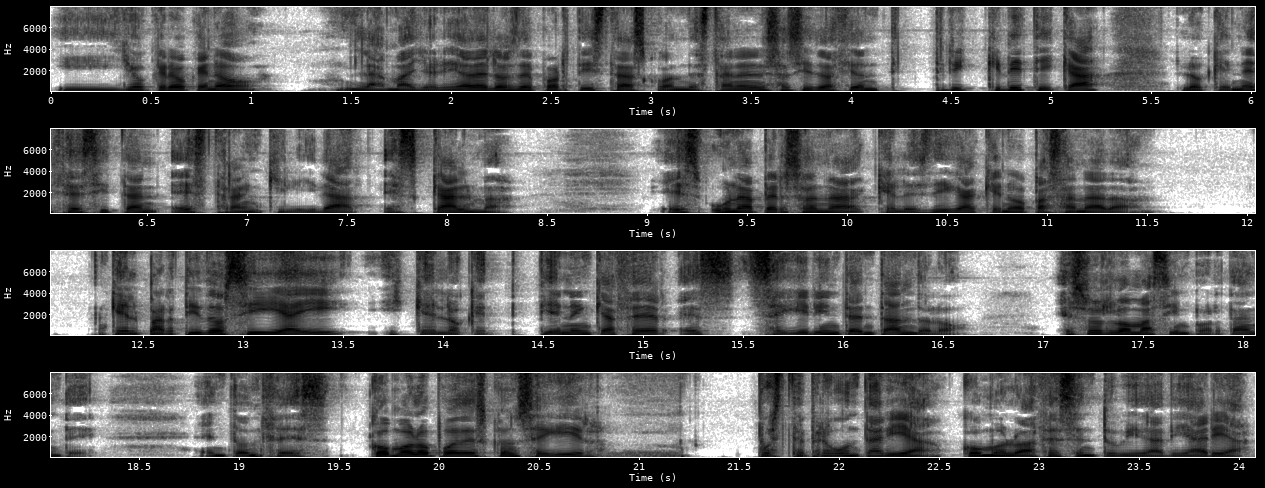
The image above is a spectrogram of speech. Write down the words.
Y yo creo que no. La mayoría de los deportistas cuando están en esa situación crítica lo que necesitan es tranquilidad, es calma. Es una persona que les diga que no pasa nada, que el partido sigue ahí y que lo que tienen que hacer es seguir intentándolo. Eso es lo más importante. Entonces, ¿cómo lo puedes conseguir? Pues te preguntaría, ¿cómo lo haces en tu vida diaria?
